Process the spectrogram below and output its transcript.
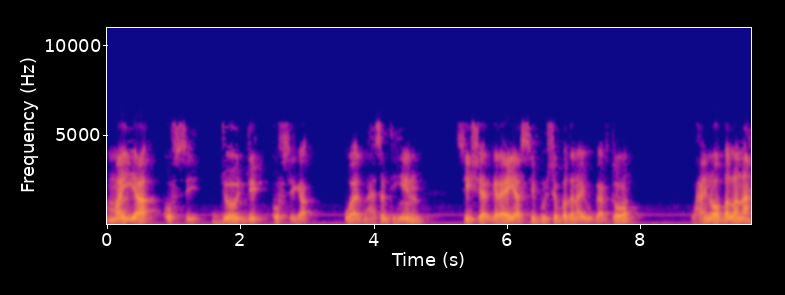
maya kufsi jooji kufsiga. Waad mahadsan tihiin sii sheergareeya si bulsho badan ay u gaarto waxaa inoo ballan ah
